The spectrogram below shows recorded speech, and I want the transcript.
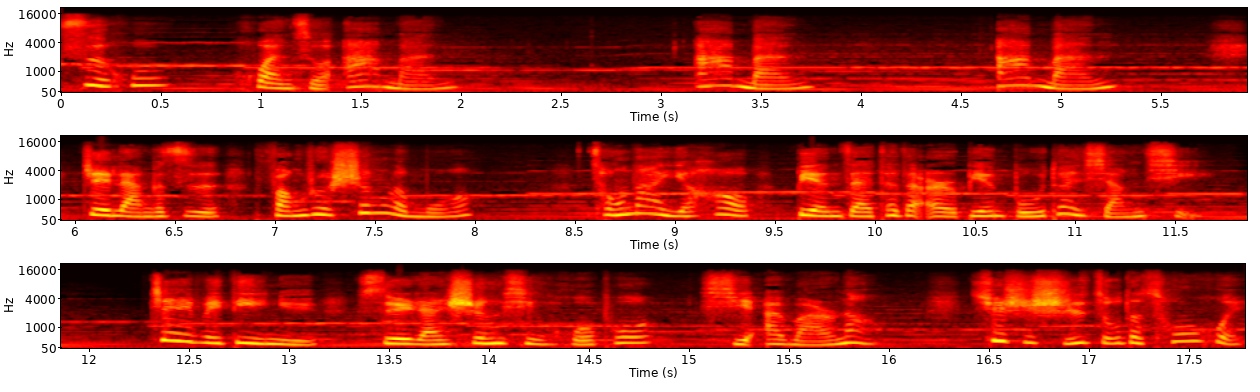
似乎唤作阿蛮。阿蛮，阿蛮，这两个字仿若生了魔，从那以后便在他的耳边不断响起。这位帝女虽然生性活泼，喜爱玩闹，却是十足的聪慧。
